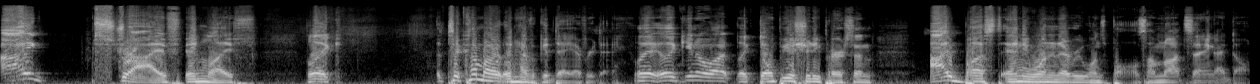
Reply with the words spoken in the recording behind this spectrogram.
I strive in life, like to come out and have a good day every day. Like, like you know what? Like, don't be a shitty person. I bust anyone and everyone's balls. I'm not saying I don't,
